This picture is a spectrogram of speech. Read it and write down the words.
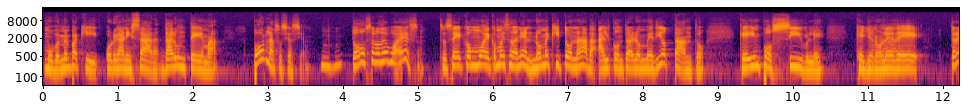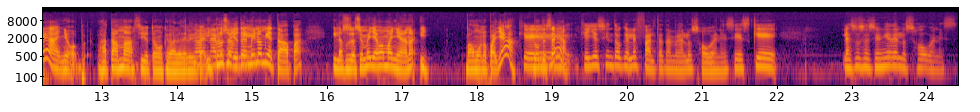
moverme para aquí, organizar, dar un tema por la asociación. Todo se lo debo a eso. Entonces, como, como dice Daniel, no me quitó nada. Al contrario, me dio tanto que es imposible que yo no, le dé tres años, hasta más si yo tengo que darle de mi vida. ¿Sabes, Nara, Incluso yo termino mi etapa y la asociación me llama mañana y vámonos para allá, que, donde sea. que yo siento que le falta también a los jóvenes. Y es que la asociación es de los jóvenes.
